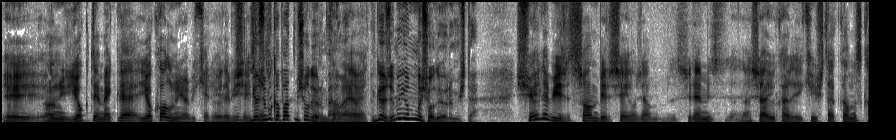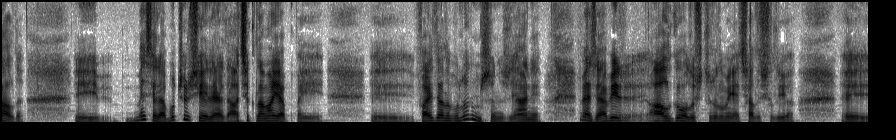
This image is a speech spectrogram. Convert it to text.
e, onu yok demekle yok olmuyor bir kere öyle bir şey. Gözümü söz. kapatmış oluyorum ben ama. Evet. Gözümü yummuş oluyorum işte. Şöyle bir son bir şey hocam süremiz aşağı yukarı 2-3 dakikamız kaldı. Ee, mesela bu tür şeylerde açıklama yapmayı e, faydalı bulur musunuz? Yani mesela bir algı oluşturulmaya çalışılıyor. E,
